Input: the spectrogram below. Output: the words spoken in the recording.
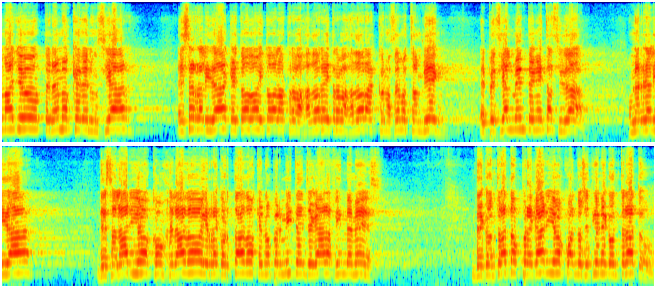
mayo tenemos que denunciar esa realidad que todos y todas las trabajadoras y trabajadoras conocemos también, especialmente en esta ciudad. Una realidad de salarios congelados y recortados que no permiten llegar a fin de mes, de contratos precarios cuando se tiene contrato,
